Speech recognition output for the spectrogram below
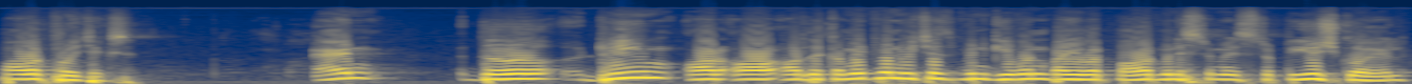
power projects. And the dream or, or, or the commitment which has been given by our power minister, Mr. Piyush Goyal,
